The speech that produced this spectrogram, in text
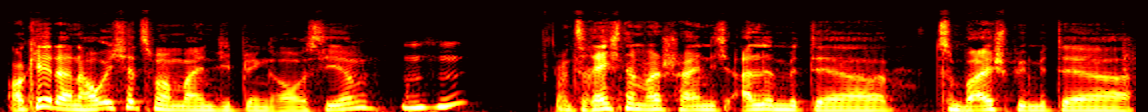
Okay, dann hau ich jetzt mal meinen Liebling raus hier. Jetzt rechnen wahrscheinlich alle mit der, zum Beispiel mit der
